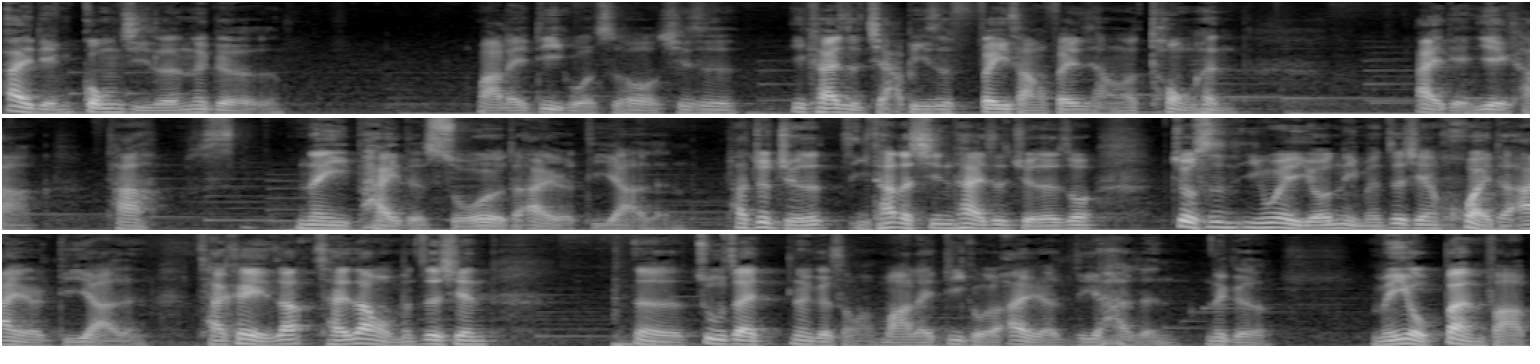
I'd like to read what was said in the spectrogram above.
爱莲攻击了那个马雷帝国之后，其实。一开始，贾碧是非常非常的痛恨爱莲叶卡他那一派的所有的艾尔迪亚人，他就觉得以他的心态是觉得说，就是因为有你们这些坏的艾尔迪亚人，才可以让才让我们这些呃住在那个什么马雷帝国的艾尔迪亚人那个没有办法，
